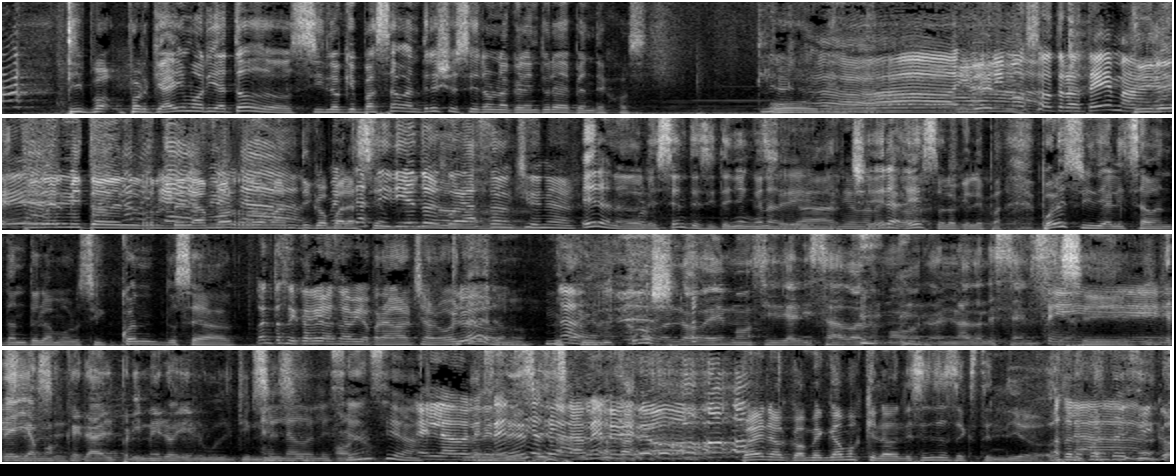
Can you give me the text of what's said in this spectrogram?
Tipo, porque ahí moría todo. Si lo que pasaba entre ellos era una calentura de pendejos. Uy, Ay, otro tema. Tiré, ¿eh? tiré el mito del, del amor romántico Me para estás siempre. hiriendo el corazón, Junior. Eran adolescentes y tenían ganas Sí, de tenían ganas Era eso lo que les pasa. Por eso idealizaban tanto el amor. Si, cuando, o sea, ¿Cuántas escaleras había para agachar, boludo? Claro. Nada. todos lo hemos idealizado al amor en la adolescencia. Sí. sí. Y creíamos sí, sí. que era el primero y el último. ¿En la adolescencia? En la adolescencia solamente, pero Bueno, convengamos que la adolescencia se extendió. Hasta los 45.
